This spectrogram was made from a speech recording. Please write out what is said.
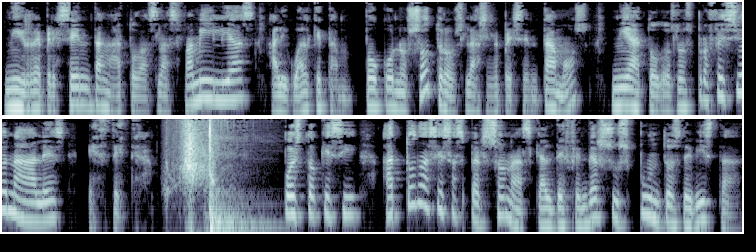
ni representan a todas las familias, al igual que tampoco nosotros las representamos, ni a todos los profesionales, etc puesto que si a todas esas personas que al defender sus puntos de vista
